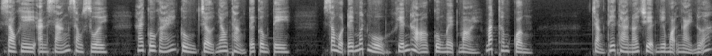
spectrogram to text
Sau khi ăn sáng xong xuôi, hai cô gái cùng chở nhau thẳng tới công ty. Sau một đêm mất ngủ khiến họ cùng mệt mỏi, mắt thâm quầng. Chẳng thiết tha nói chuyện như mọi ngày nữa.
